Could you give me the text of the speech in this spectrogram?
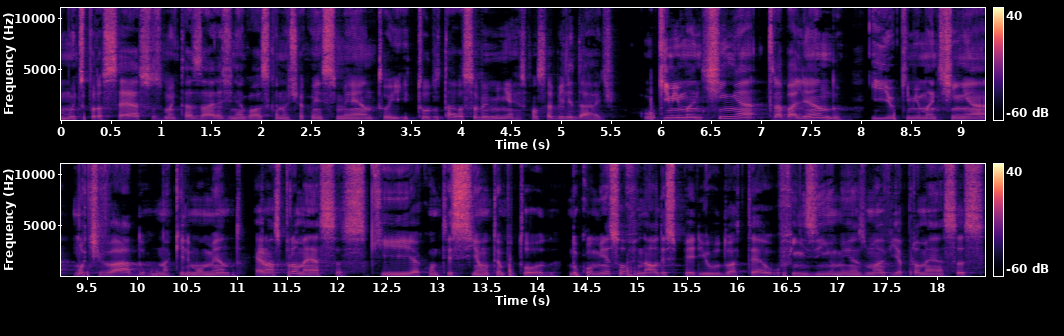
Muitos processos, muitas áreas de negócio que eu não tinha conhecimento e, tudo estava sob minha responsabilidade. O que me mantinha trabalhando e o que me mantinha motivado naquele momento eram as promessas que aconteciam o tempo todo. Do começo ao final desse período, até o finzinho mesmo, havia promessas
